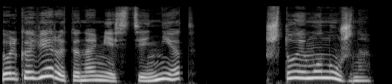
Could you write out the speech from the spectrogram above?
Только Веры-то на месте нет. Что ему нужно?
